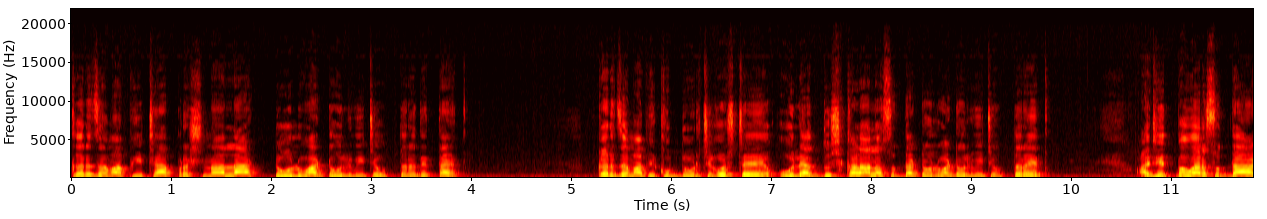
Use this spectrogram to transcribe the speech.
कर्जमाफीच्या प्रश्नाला टोलवा टोलवीचे उत्तरं देत आहेत कर्जमाफी खूप दूरची गोष्ट आहे. ओल्या दुष्काळाला सुद्धा टोलवा टोलवीची उत्तरं आहेत. अजित पवारसुद्धा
